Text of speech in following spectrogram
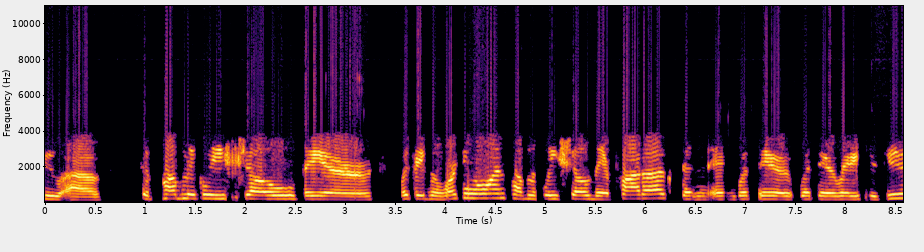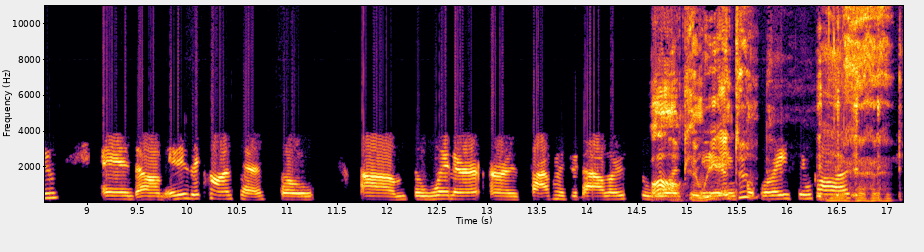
to uh, to publicly show their what they've been working on, publicly show their products and, and what they're what they're ready to do. And um, it is a contest, so um, the winner earns five hundred dollars Wow, towards can we their enter? incorporation cost.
